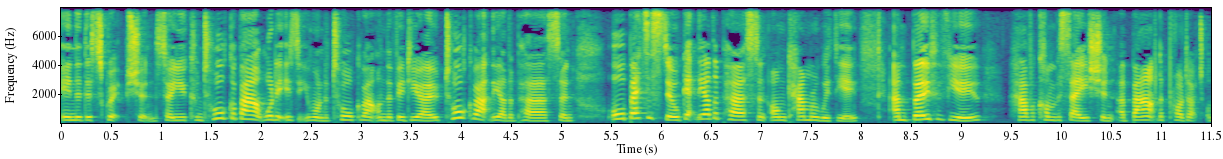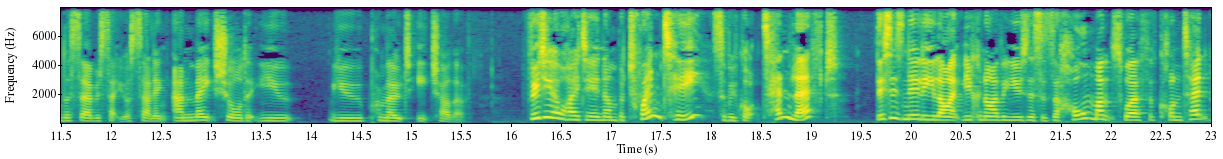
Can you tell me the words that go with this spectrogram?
in the description. So you can talk about what it is that you want to talk about on the video, talk about the other person, or better still, get the other person on camera with you, and both of you have a conversation about the product or the service that you're selling and make sure that you you promote each other. Video idea number 20. So we've got 10 left. This is nearly like you can either use this as a whole month's worth of content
